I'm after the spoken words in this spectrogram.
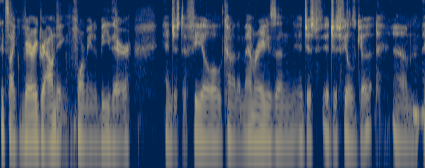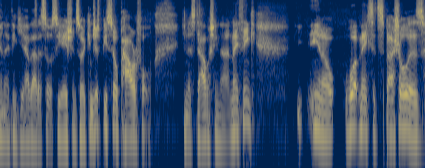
it's like very grounding for me to be there and just to feel kind of the memories and it just it just feels good. Um, Mhm. and i think you have that association. So it can just be so powerful in establishing that. And i think you know what makes it special is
